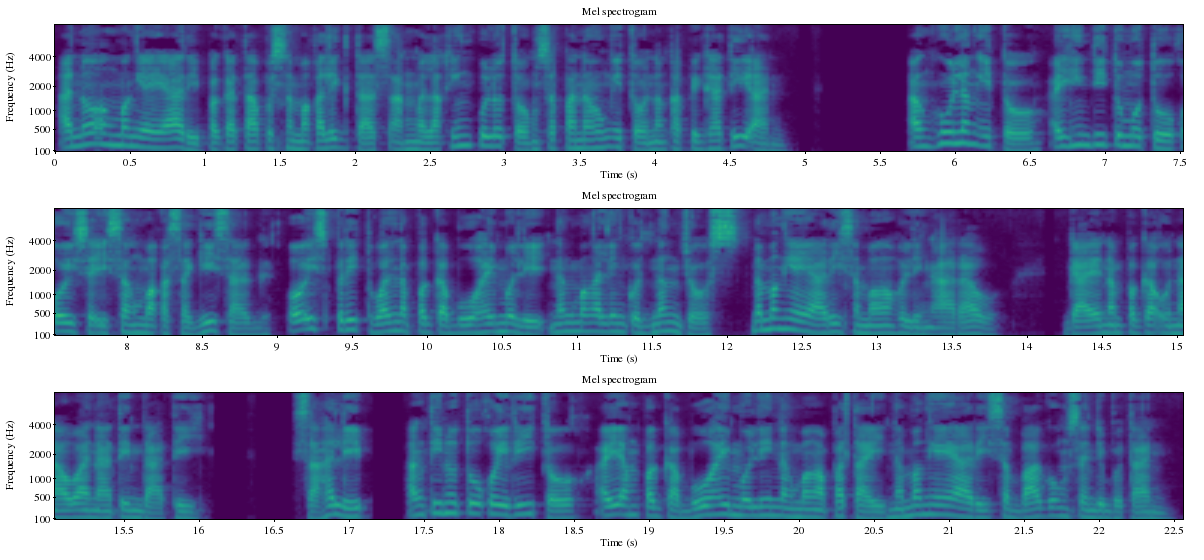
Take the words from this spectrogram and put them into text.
Ano ang mangyayari pagkatapos na makaligtas ang malaking pulutong sa panahong ito ng kapighatian? Ang hulang ito ay hindi tumutukoy sa isang makasagisag o espiritual na pagkabuhay muli ng mga lingkod ng Diyos na mangyayari sa mga huling araw, gaya ng pagkaunawa natin dati. Sa halip, ang tinutukoy rito ay ang pagkabuhay muli ng mga patay na mangyayari sa bagong sanlibutan.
